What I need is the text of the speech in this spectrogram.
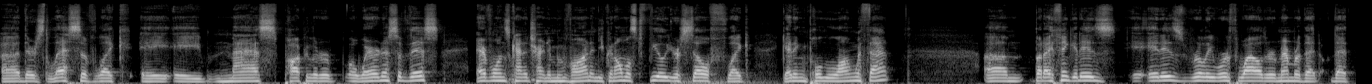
Uh, there's less of like a, a mass popular awareness of this. Everyone's kind of trying to move on, and you can almost feel yourself like getting pulled along with that. Um, but I think it is it is really worthwhile to remember that that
